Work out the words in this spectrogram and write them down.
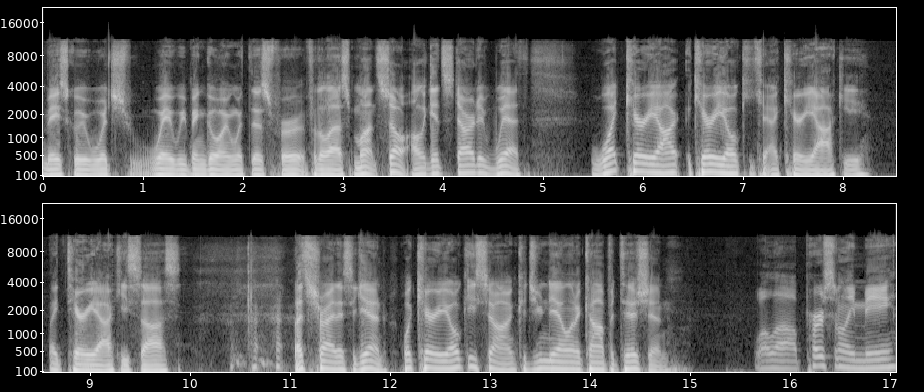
basically which way we've been going with this for, for the last month. So I'll get started with what karaoke, karaoke, karaoke, like teriyaki sauce Let's try this again. What karaoke song could you nail in a competition? Well, uh, personally, me,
